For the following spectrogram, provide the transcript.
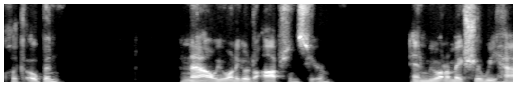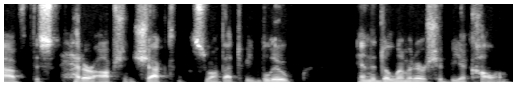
Click open. Now we want to go to options here. And we want to make sure we have this header option checked. So we want that to be blue. And the delimiter should be a column.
